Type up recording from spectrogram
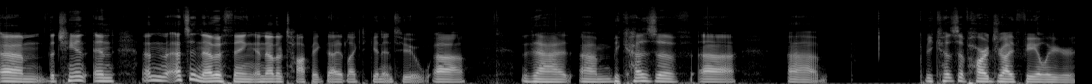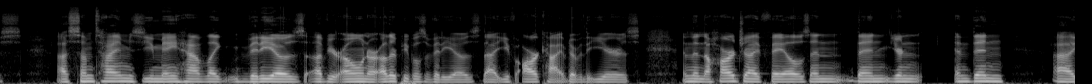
um, the chance, and and that's another thing, another topic that I'd like to get into. Uh, that um, because of uh, uh, because of hard drive failures, uh, sometimes you may have like videos of your own or other people's videos that you've archived over the years, and then the hard drive fails, and then you're and then uh,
